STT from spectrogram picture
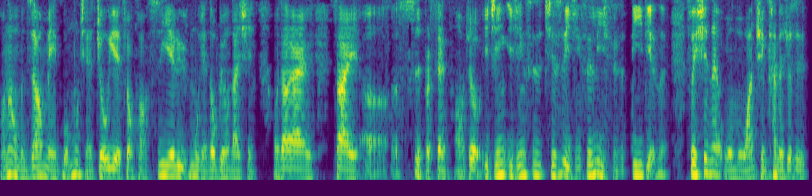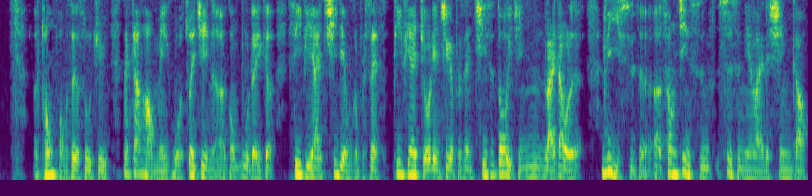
哦，那我们知道美国目前的就业状况，失业率目前都不用担心，我大概在呃四 percent，哦，就已经已经是其实已经是历史的低点了，所以现在我们完全看的就是。通膨这个数据，那刚好美国最近呃公布的一个 CPI 七点五个 percent，PPI 九点七个 percent，其实都已经来到了历史的呃创近十四十年来的新高，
